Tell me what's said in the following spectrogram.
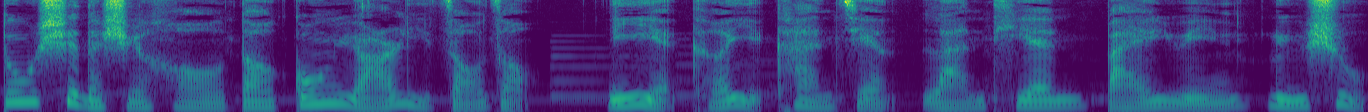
都市的时候，到公园里走走，你也可以看见蓝天、白云、绿树，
